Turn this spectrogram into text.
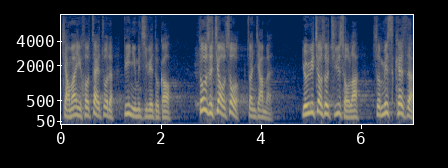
讲完以后，在座的比你们级别都高，都是教授专家们。有一个教授举手了，说：“Miss Cass，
